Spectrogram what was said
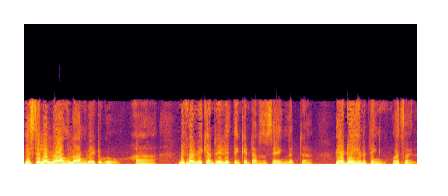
we are still a long, long way to go uh, before we can really think in terms of saying that uh, we are doing anything worthwhile.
